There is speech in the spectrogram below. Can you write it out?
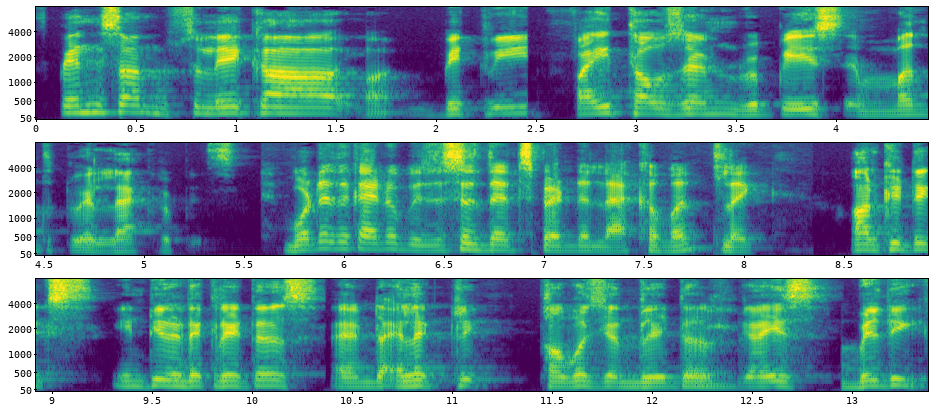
spends on Sulekha uh, between 5,000 rupees a month to a lakh rupees. What are the kind of businesses that spend a lakh a month? Like architects, interior decorators, and electric power generator guys, building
